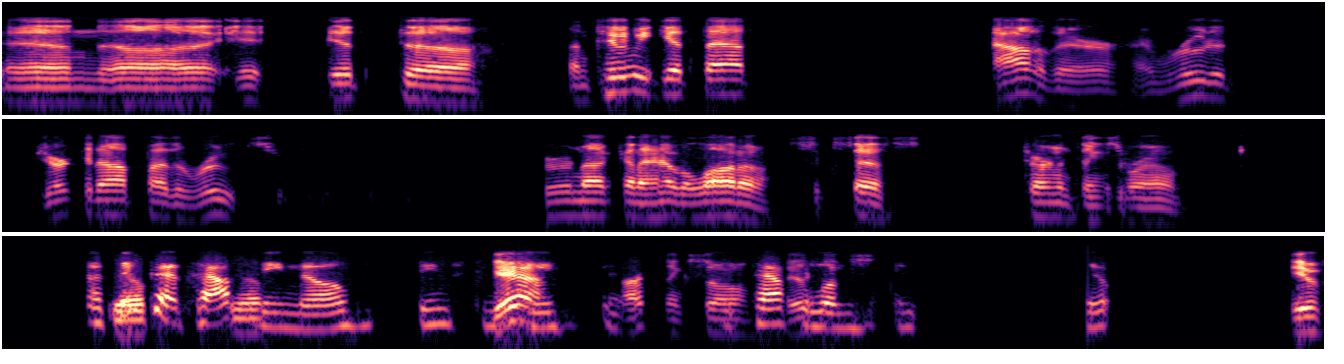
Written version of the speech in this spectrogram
And uh, it it uh, until we get that out of there and root it, jerk it out by the roots, we're not going to have a lot of success turning things around. I think Yep, that's happening, though. Seems to Yeah, me I think so. it's happening. It looks Yep. if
